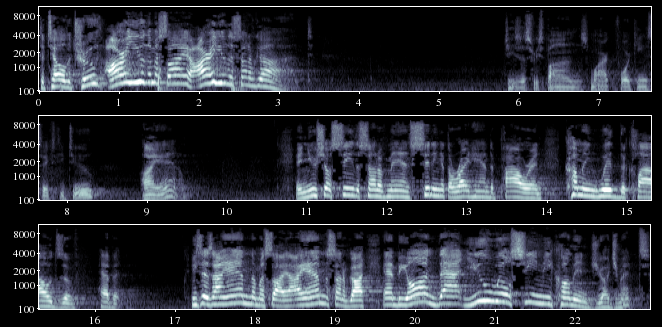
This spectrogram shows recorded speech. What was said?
to tell the truth. Are you the Messiah? Are you the Son of God? Jesus responds, Mark 14, 62, I am. And you shall see the Son of Man sitting at the right hand of power and coming with the clouds of heaven. He says, I am the Messiah, I am the Son of God, and beyond that, you will see me come in judgment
